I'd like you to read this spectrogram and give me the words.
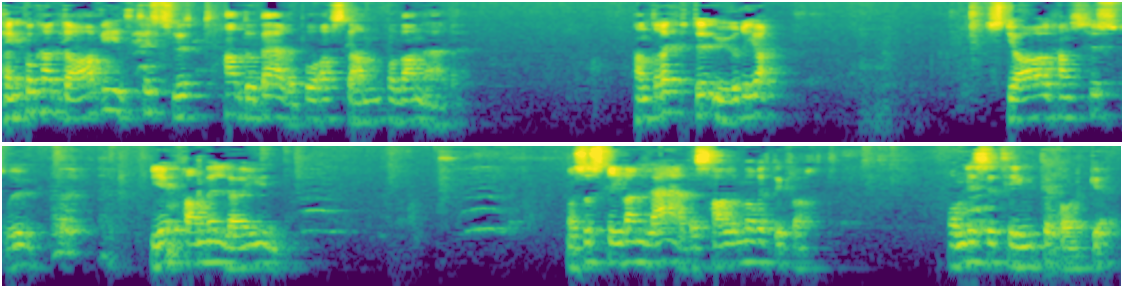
Tenk på hva David til slutt hadde å bære på av skam og vanære. Han drepte Uria, stjal hans hustru, gikk fram med løgn. Og så skriver han læresalmer etter hvert om disse ting til folket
